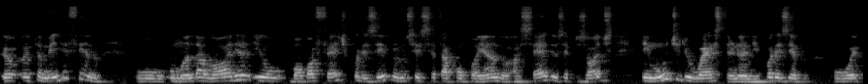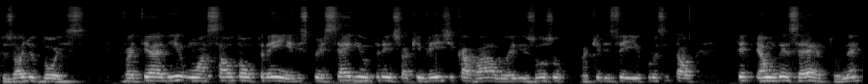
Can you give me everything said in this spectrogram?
eu, eu também defendo. O, o, Mandalorian e o Boba Fett, por exemplo, não sei se você está acompanhando a série, os episódios, tem um monte de western ali. Por exemplo, o episódio 2, vai ter ali um assalto ao trem, eles perseguem o trem, só que em vez de cavalo, eles usam aqueles veículos e tal. É um deserto, né?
